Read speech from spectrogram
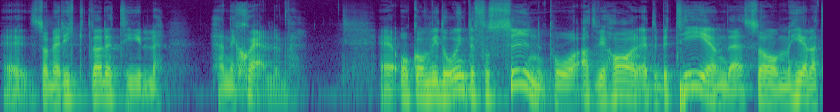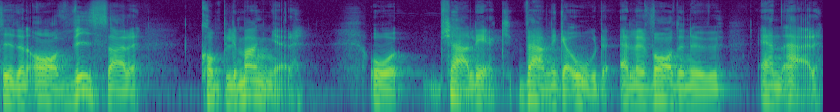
eh, som är riktade till henne själv. Eh, och om vi då inte får syn på att vi har ett beteende som hela tiden avvisar komplimanger och kärlek, vänliga ord eller vad det nu än är.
